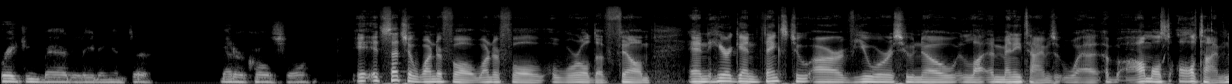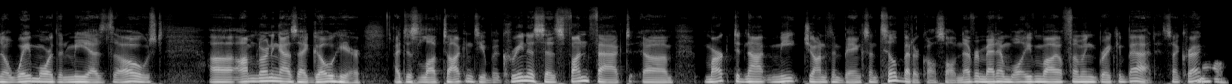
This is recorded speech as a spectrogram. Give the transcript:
Breaking Bad leading into Better Call Saul. It's such a wonderful, wonderful world of film. And here again, thanks to our viewers who know a lot many times, almost all times, know way more than me as the host. Uh, I'm learning as I go here. I just love talking to you. But Karina says, fun fact: um, Mark did not meet Jonathan Banks until Better Call Saul. Never met him while even while filming Breaking Bad. Is that correct? No,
